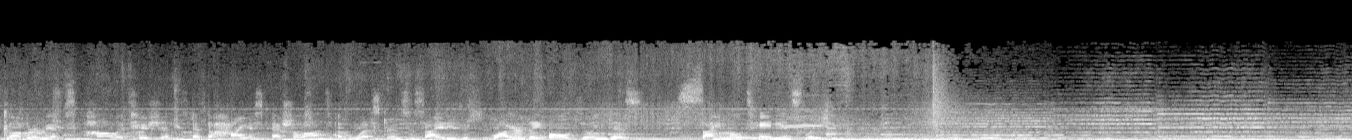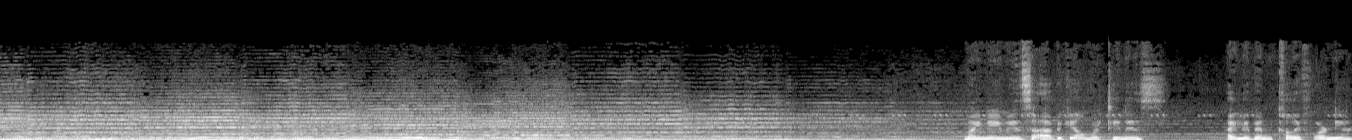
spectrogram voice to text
governments, politicians at the highest echelons of Western societies. Why are they all doing this simultaneously? My name is Abigail Martinez. I live in California.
